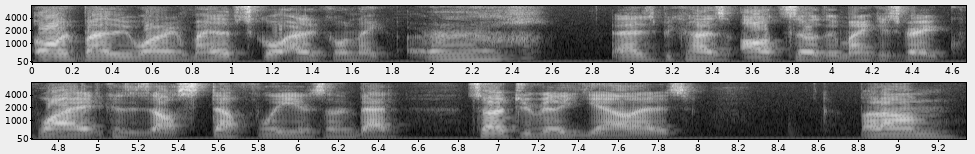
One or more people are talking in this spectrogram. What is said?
oh, by the way, wondering if my lips go out, go like, Ugh. that is because also the mic is very quiet because it's all stuffly and something like that, so I have to really yell at it. But um,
